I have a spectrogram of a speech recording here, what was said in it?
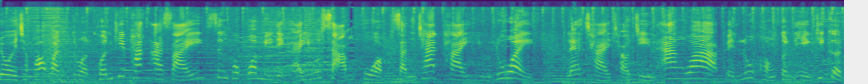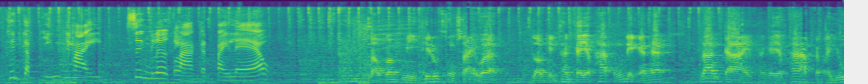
โดยเฉพาะวันตรวจค้นที่พักอาศัย ซึ่งพบว่ามีเด็กอายุ 3 ขวบสัญชาติไทยอยู่ด้วย และชายชาวจีนอ้างว่าเป็นลูกของตนเองที่เกิดขึ้นกับหญิงไทย ซึ่งเลิกลากันไปแล้ว เราก็มีพิรุษสงสัยว่าเราเห็นทางกายภาพของเด็กนะฮะร่างกายทางกายภาพกับอายุ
